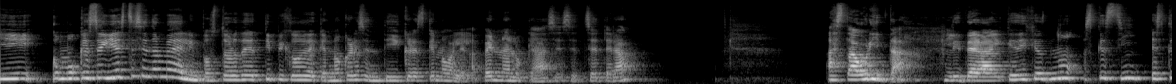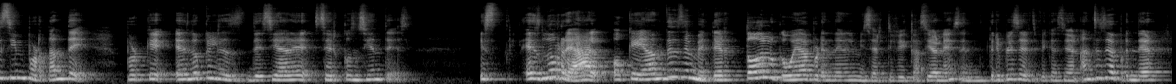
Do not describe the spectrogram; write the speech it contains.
Y como que seguía este síndrome del impostor de típico de que no crees en ti, crees que no vale la pena lo que haces, etc. Hasta ahorita, literal, que dije, no, es que sí, es que es importante, porque es lo que les decía de ser conscientes. Es, es lo real. Ok, antes de meter todo lo que voy a aprender en mis certificaciones, en triple certificación, antes de aprender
